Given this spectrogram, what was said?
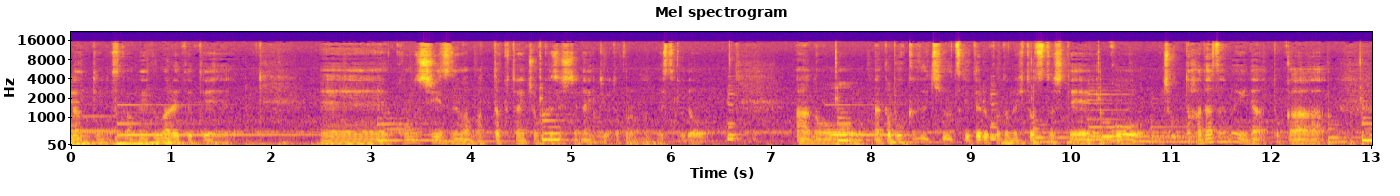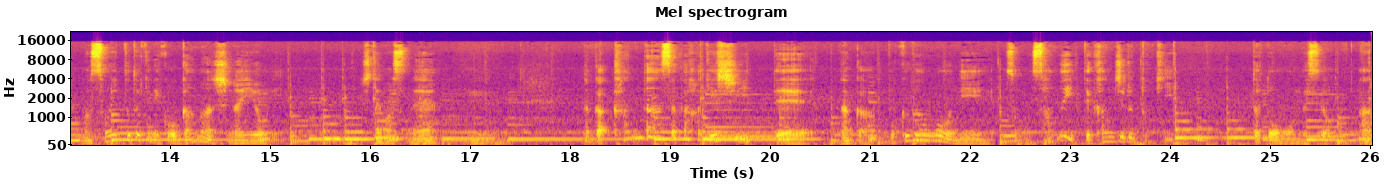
う何て言うんですか恵まれてて、えー、今シーズンは全く体調崩してないというところなんですけどあのなんか僕が気をつけてることの一つとしてこうちょっと肌寒いなとか、まあ、そういった時にこう我慢しないようにしてますね。うんなんか寒暖差が激しいってなんか僕が思うにその寒いって感じる時だと思うんですよ。あの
